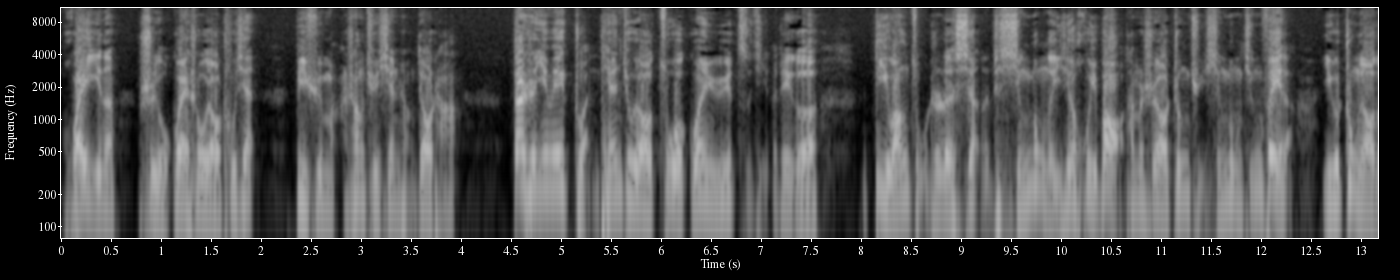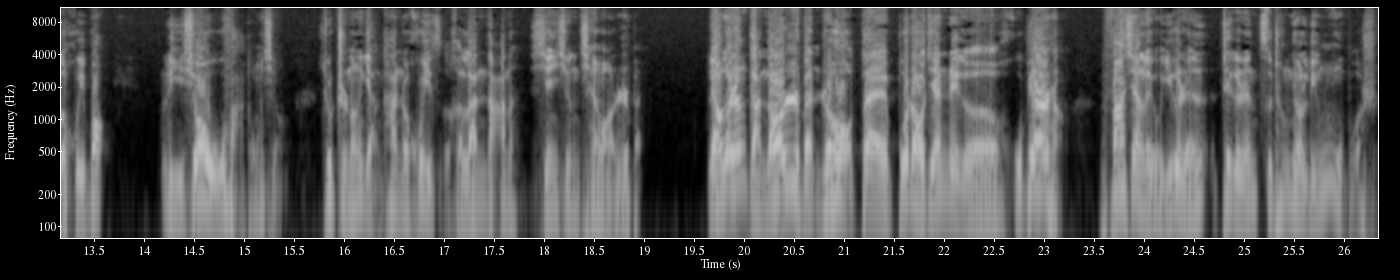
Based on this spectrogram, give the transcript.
怀疑呢是有怪兽要出现，必须马上去现场调查。但是因为转天就要做关于自己的这个。帝王组织的相行动的一些汇报，他们是要争取行动经费的一个重要的汇报。李潇无法同行，就只能眼看着惠子和兰达呢先行前往日本。两个人赶到日本之后，在波照间这个湖边上发现了有一个人，这个人自称叫铃木博士，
